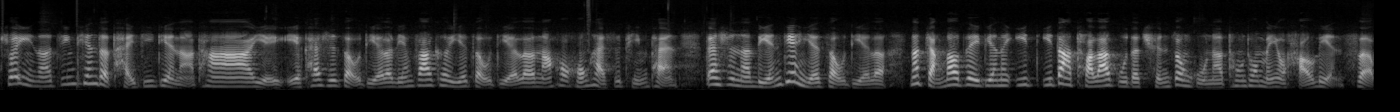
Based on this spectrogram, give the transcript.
所以呢，今天的台积电啊，它也也开始走跌了，联发科也走跌了，然后红海是平盘，但是呢，联电也走跌了。那讲到这边呢，一一大团拉股的权重股呢，通通没有好脸色。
